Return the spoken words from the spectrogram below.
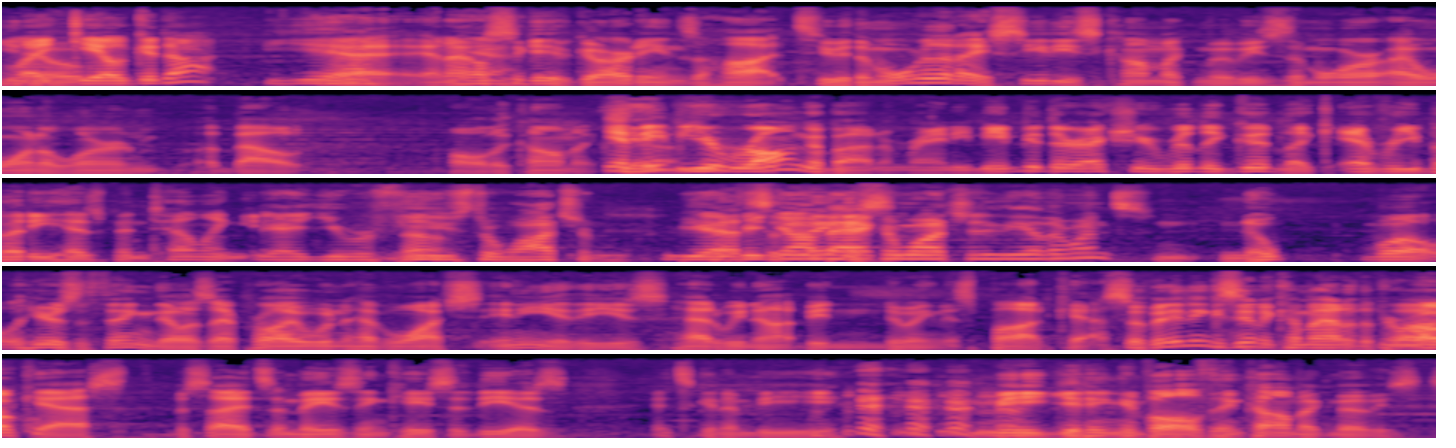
You like know- Gail Gadot. Yeah, Yeah, and I also gave Guardians a hot too. The more that I see these comic movies, the more I want to learn about all the comics. Yeah, Yeah, maybe you- you're wrong about them, Randy. Maybe they're actually really good, like everybody has been telling you. Yeah, you refuse to watch them. You have That's you the gone thing back is- and watched any of the other ones? Nope. Well, here's the thing, though, is I probably wouldn't have watched any of these had we not been doing this podcast. So if anything's going to come out of the You're welcome. podcast besides amazing quesadillas, it's going to be me getting involved in comic movies.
